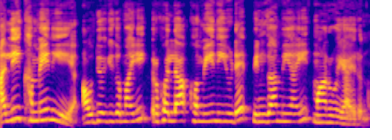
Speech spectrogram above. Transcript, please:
അലി ഖമേനിയെ ഔദ്യോഗികമായി റുഹല്ല ഖൊമേനിയുടെ പിൻഗാമിയായി മാറുകയായിരുന്നു.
